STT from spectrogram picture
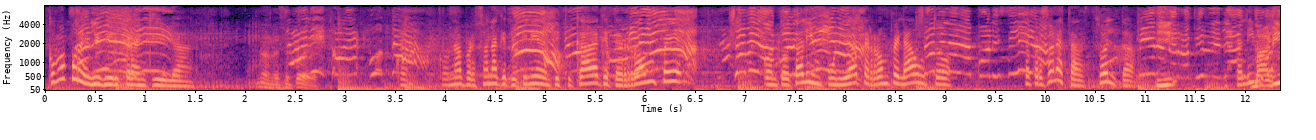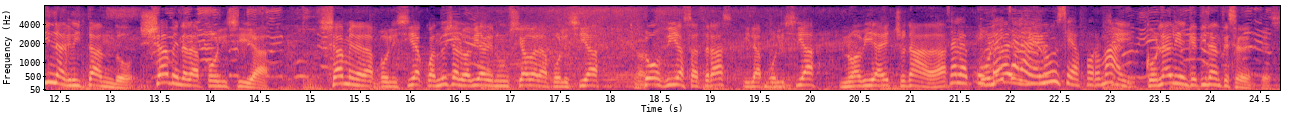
¿Cómo puedes vivir tranquila No, no se puede. con, con una persona que te tiene identificada, que te rompe con total impunidad, te rompe el auto? Esa persona está suelta, Y está. Marina gritando, llamen a la policía, llamen a la policía, cuando ella lo había denunciado a la policía dos días atrás y la policía no había hecho nada. O sea, la- con está hecha la denuncia formal. Sí, con alguien que tiene antecedentes.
